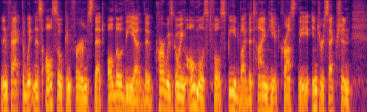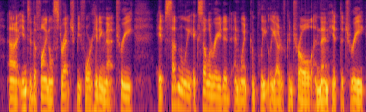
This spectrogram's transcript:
And in fact, the witness also confirms that although the uh, the car was going almost full speed by the time he had crossed the intersection uh, into the final stretch before hitting that tree, it suddenly accelerated and went completely out of control and then hit the tree.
